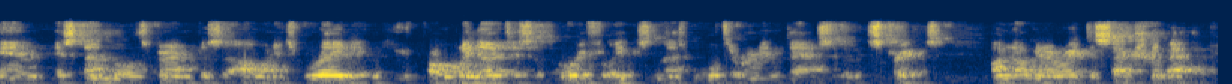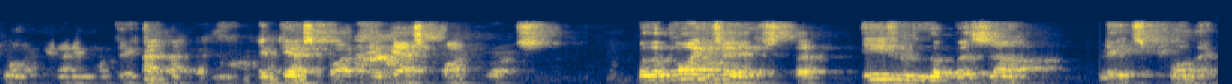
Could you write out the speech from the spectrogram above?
in Istanbul's Grand Bazaar when it's raining, you probably notice that the roof leaks and there's water running down some of the streets. I'm not going to read the section about the plumbing in any more detail. it gets quite it gets quite gross. But the point is that even the bazaar needs plumbing.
